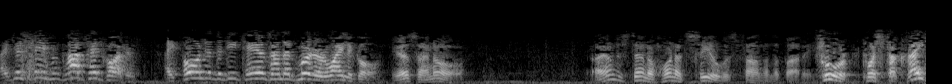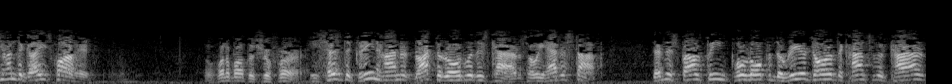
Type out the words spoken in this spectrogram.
I just came from Cops headquarters. I phoned in the details on that murder a while ago. Yes, I know. I understand a hornet seal was found on the body. Sure, Sure, 'twas stuck right on the guy's forehead. Well, what about the chauffeur? He says the Green Hornet blocked the road with his car, so he had to stop. Then the Spalpeen pulled open the rear door of the consulate car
